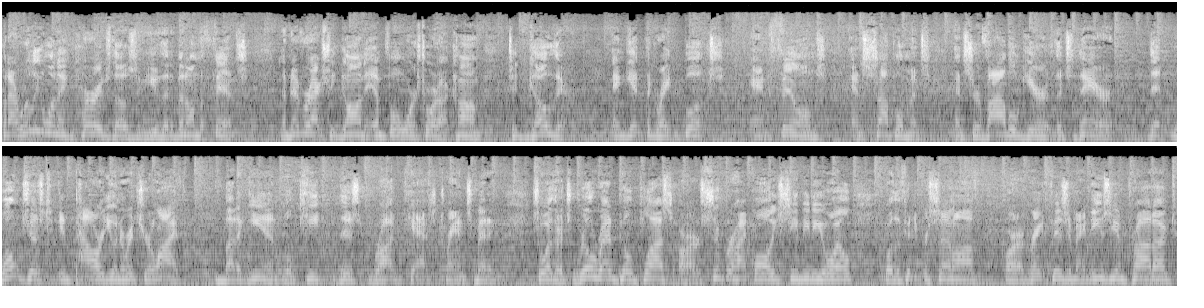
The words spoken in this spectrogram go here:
But I really want to encourage those of you that have been on the fence, have never actually gone to InfoWarsStore.com, to go there and get the great books and films and supplements and survival gear that's there that won't just empower you and enrich your life, but again, will keep this broadcast transmitting. So whether it's Real Red Pill Plus or our super high quality CBD oil or the 50% off or a great Fizzy Magnesium product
